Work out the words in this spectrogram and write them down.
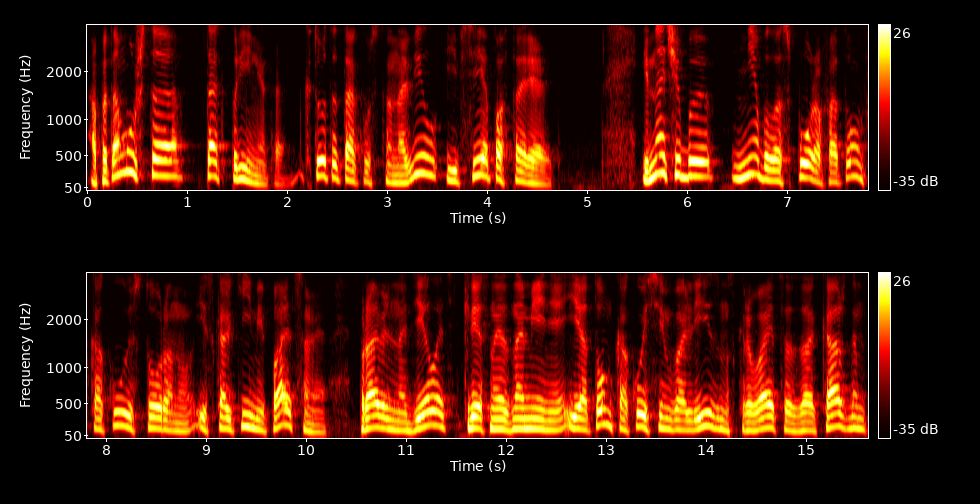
а потому что так принято, кто-то так установил, и все повторяют. Иначе бы не было споров о том, в какую сторону и сколькими пальцами правильно делать крестное знамение, и о том, какой символизм скрывается за каждым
